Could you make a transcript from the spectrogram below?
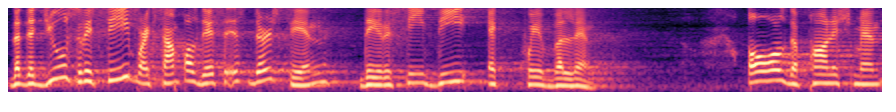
that the Jews receive, for example, this is their sin, they receive the equivalent. All the punishment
